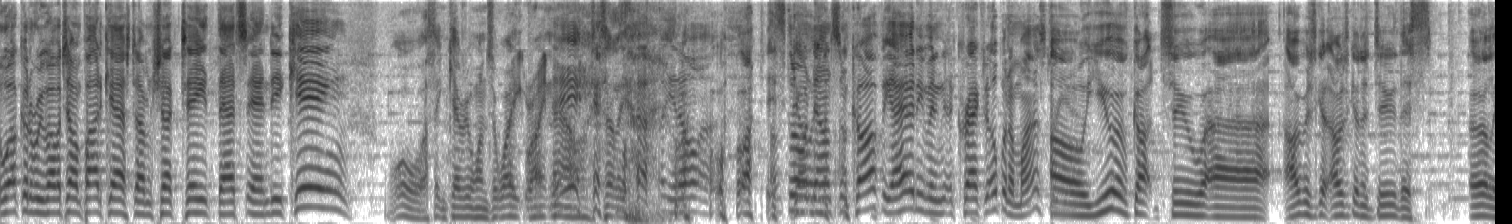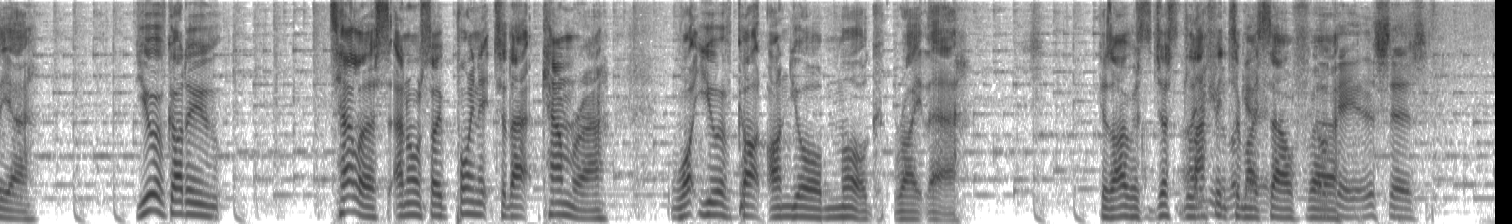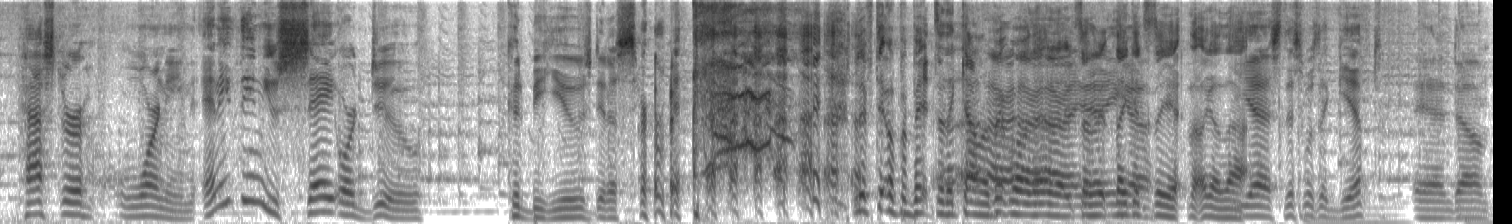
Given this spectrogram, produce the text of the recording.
welcome to Revival Town Podcast. I'm Chuck Tate. That's Andy King. Whoa, I think everyone's awake right now. I tell you. Well, you know, What I'm is throwing down on? some coffee. I haven't even cracked open a monster. Oh, you have got to. Uh, I was go- I was going to do this earlier. You have got to tell us and also point it to that camera what you have got on your mug right there. Because I was just I laughing to look at it. myself. Uh, okay, this says, Pastor warning: anything you say or do could be used in a sermon. Lift it up a bit to the camera, a bit more right, there, right, so there they can see it. Look at that. yes, this was a gift, and um,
